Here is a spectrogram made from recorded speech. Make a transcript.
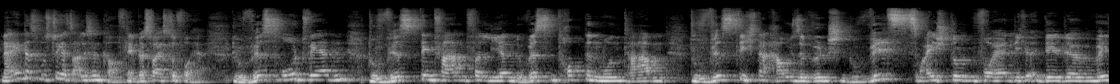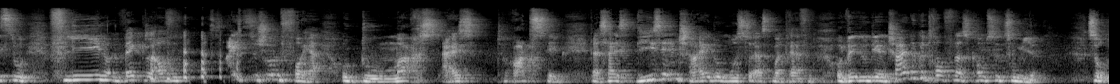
Nein, das musst du jetzt alles in Kauf nehmen. Das weißt du vorher. Du wirst rot werden, du wirst den Faden verlieren, du wirst einen trockenen Mund haben, du wirst dich nach Hause wünschen, du willst zwei Stunden vorher, dich, willst du fliehen und weglaufen. Das weißt du schon vorher. Und du machst es trotzdem. Das heißt, diese Entscheidung musst du erstmal treffen. Und wenn du die Entscheidung getroffen hast, kommst du zu mir. So,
